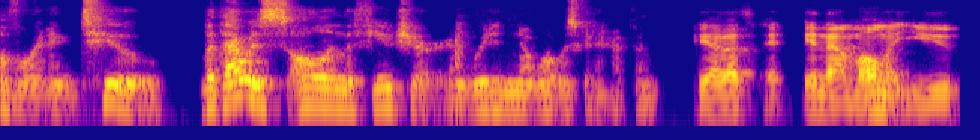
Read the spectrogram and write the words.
avoiding too. But that was all in the future, and we didn't know what was going to happen yeah that's in that moment you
